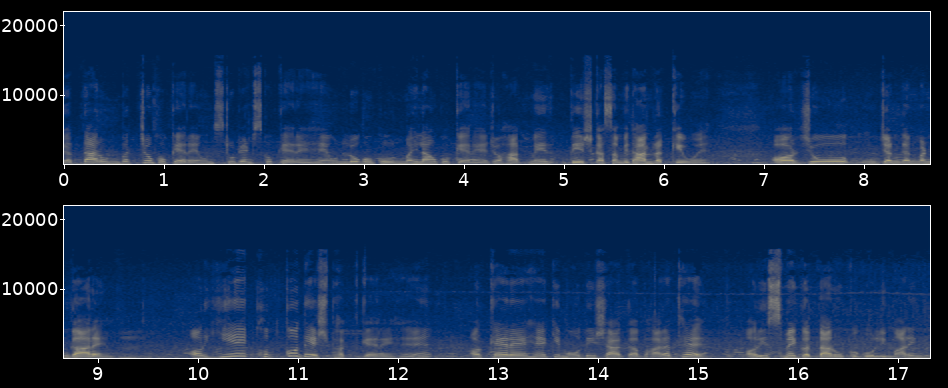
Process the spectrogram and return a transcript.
गद्दार उन बच्चों को कह रहे हैं, उन स्टूडेंट्स को कह रहे हैं, उन लोगों को, उन महिलाओं को कह रहे हैं जो हाथ में देश का संविधान रखे हुए हैं और जो जनगणमन गा रहे हैं। और ये खुद को देशभक्त कह रहे हैं और कह रहे हैं कि मोदी शाह का भारत है और इसमें गद्दारों को गोली मारेंगे।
